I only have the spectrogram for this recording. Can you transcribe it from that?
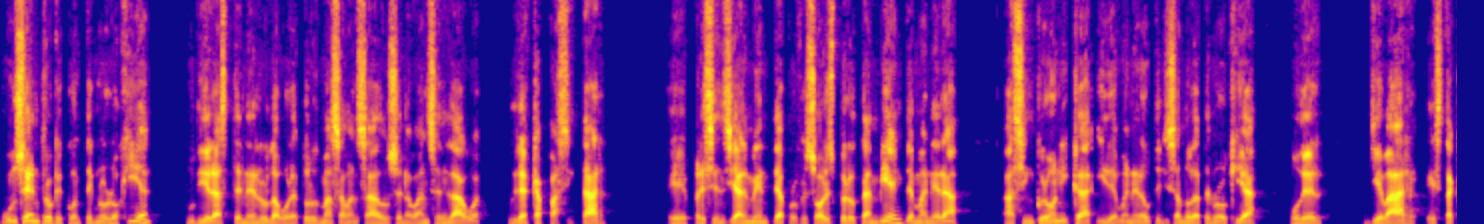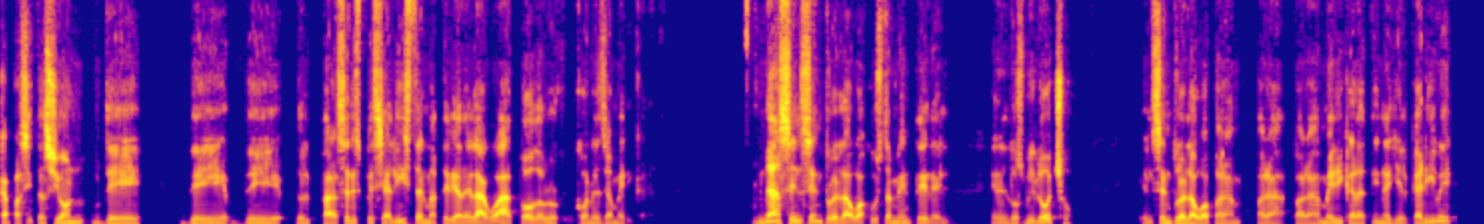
Un centro que con tecnología pudieras tener los laboratorios más avanzados en avance del agua, pudiera capacitar eh, presencialmente a profesores, pero también de manera asincrónica y de manera utilizando la tecnología, poder llevar esta capacitación de, para ser especialista en materia del agua a todos los rincones de América Latina. Nace el Centro del Agua justamente en el en el 2008, el Centro del Agua para, para, para América Latina y el Caribe,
